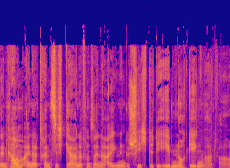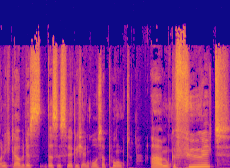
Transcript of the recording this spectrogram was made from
denn kaum einer trennt sich gerne von seiner eigenen Geschichte, die eben noch Gegenwart war. Und ich glaube, das, das ist wirklich ein großer Punkt. Ähm, gefühlt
